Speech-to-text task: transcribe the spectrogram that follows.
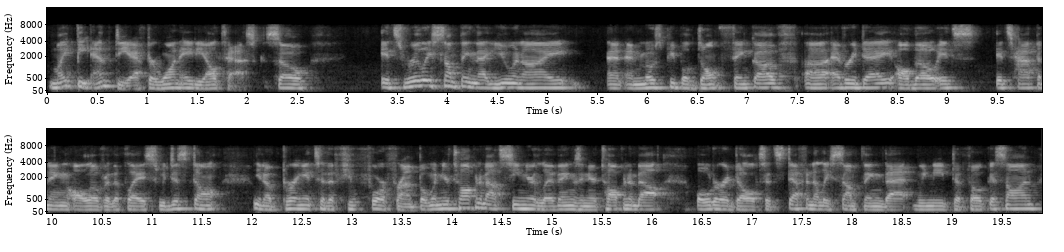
might be empty after one ADL task. So it's really something that you and I and, and most people don't think of uh, every day, although it's it's happening all over the place. We just don't, you know, bring it to the f- forefront. But when you're talking about senior livings and you're talking about older adults, it's definitely something that we need to focus on.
